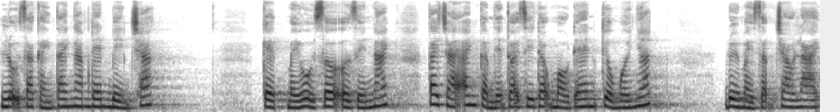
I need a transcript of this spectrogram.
Lộ ra cánh tay ngam đen bền chắc. Kẹp mấy hồ sơ ở dưới nách, Tay trái anh cầm điện thoại di động màu đen kiểu mới nhất. Đôi mày rậm trao lại,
